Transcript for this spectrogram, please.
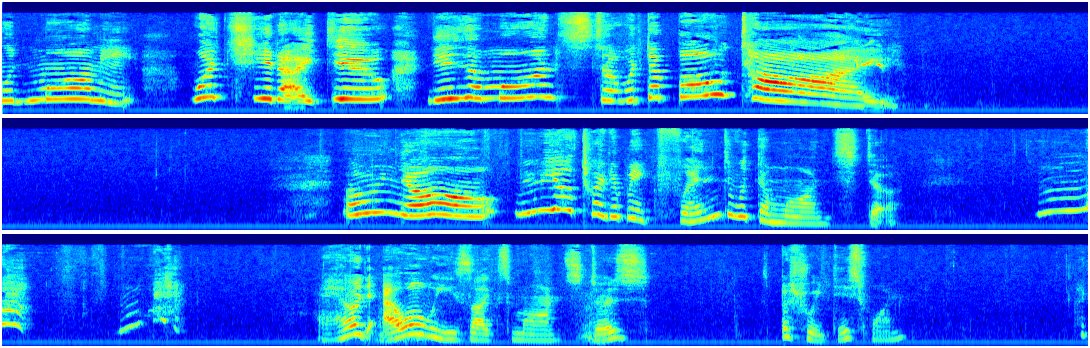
with mommy. What should I do? There's a monster with a bow tie. Oh no, maybe I'll try to make friends with the monster. I heard Eloise likes monsters, especially this one. I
